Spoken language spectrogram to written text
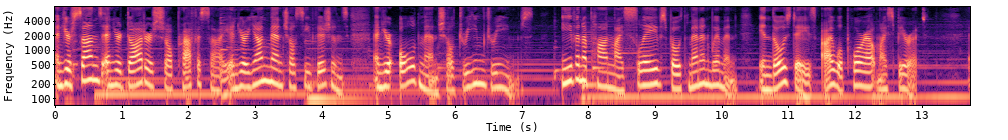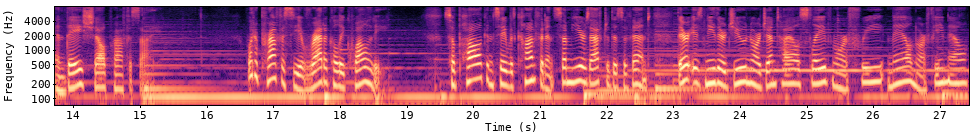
And your sons and your daughters shall prophesy, and your young men shall see visions, and your old men shall dream dreams. Even upon my slaves, both men and women, in those days I will pour out my spirit, and they shall prophesy. What a prophecy of radical equality! So Paul can say with confidence some years after this event there is neither Jew nor Gentile, slave nor free, male nor female,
